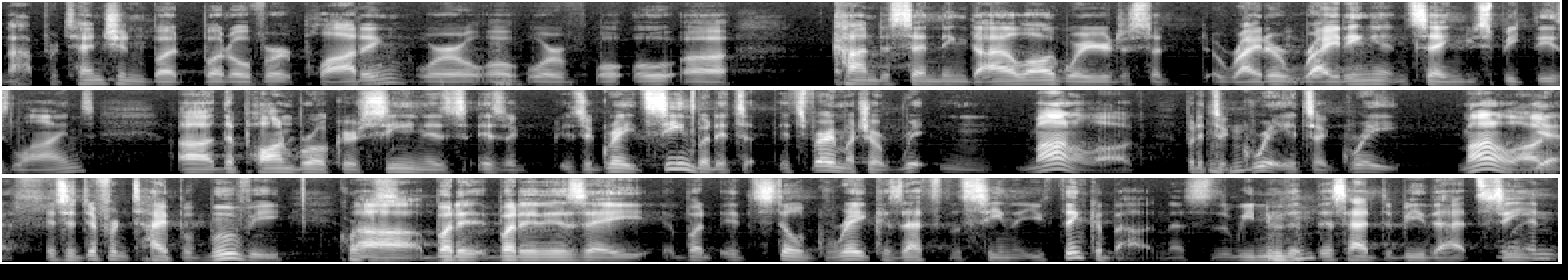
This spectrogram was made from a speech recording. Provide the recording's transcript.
not pretension, but but overt plotting or or, or, or, or, uh, condescending dialogue, where you're just a, a writer writing it and saying you speak these lines. Uh, the pawnbroker scene is is a is a great scene, but it's a, it's very much a written monologue. But it's a great it's a great monologue. Yes. It's a different type of movie. course. Uh, but it but it is a but it's still great because that's the scene that you think about, and that's we knew that this had to be that scene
